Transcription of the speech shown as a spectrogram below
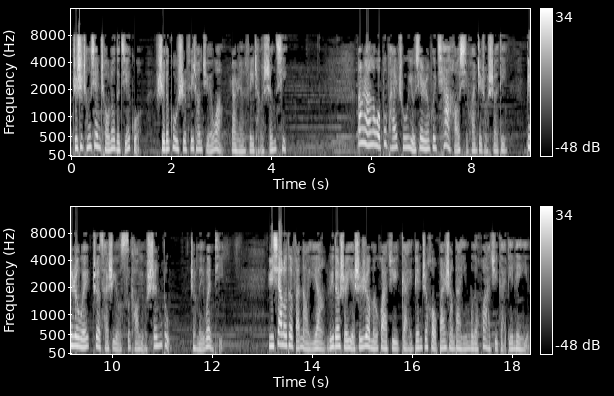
只是呈现丑陋的结果，使得故事非常绝望，让人非常生气。当然了，我不排除有些人会恰好喜欢这种设定，并认为这才是有思考、有深度，这没问题。与《夏洛特烦恼》一样，《驴得水》也是热门话剧改编之后搬上大荧幕的话剧改编电影，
